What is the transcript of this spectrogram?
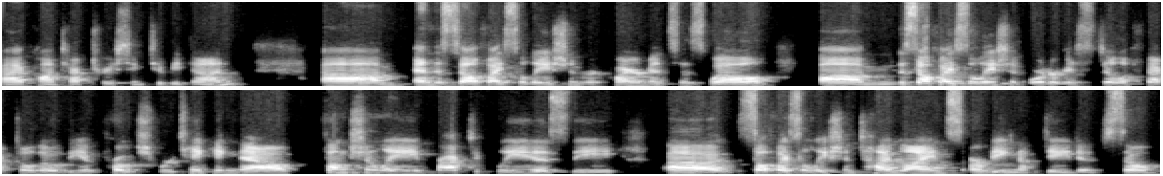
uh, contact tracing to be done. Um, and the self-isolation requirements as well. Um, the self-isolation order is still effect, although the approach we're taking now functionally, practically is the uh, self-isolation timelines are being updated. So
